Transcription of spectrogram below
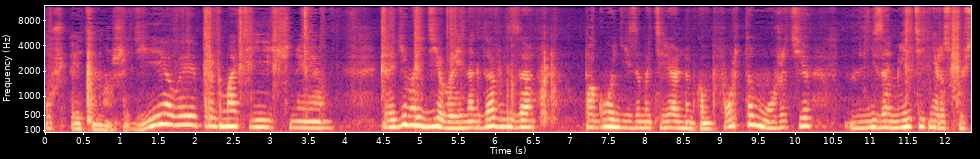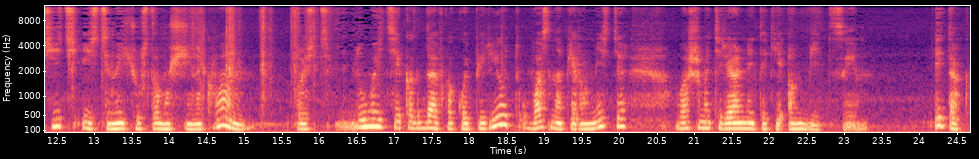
уж эти наши девы прагматичные. Дорогие мои девы, иногда вы за погоней за материальным комфортом можете не заметить, не раскусить истинные чувства мужчины к вам. То есть думайте, когда, в какой период у вас на первом месте ваши материальные такие амбиции. Итак,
